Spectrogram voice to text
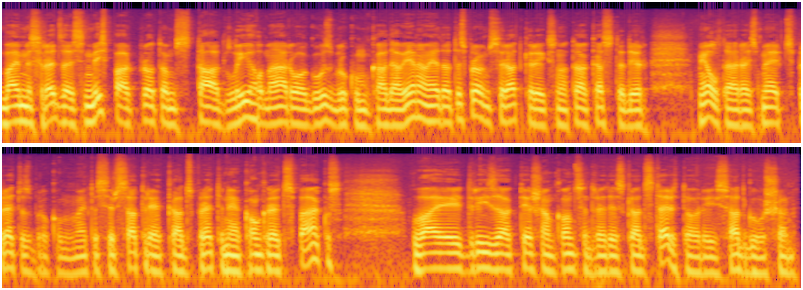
Vai mēs redzēsim vispār, protams, tādu lielu mērogu uzbrukumu kādā vienā vietā, tas, protams, ir atkarīgs no tā, kas ir militārais mērķis pretuzbrukumam. Vai tas ir satriekt kādus pretinieku konkrētus spēkus, vai drīzāk tiešām koncentrēties kādas teritorijas atgūšanu.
